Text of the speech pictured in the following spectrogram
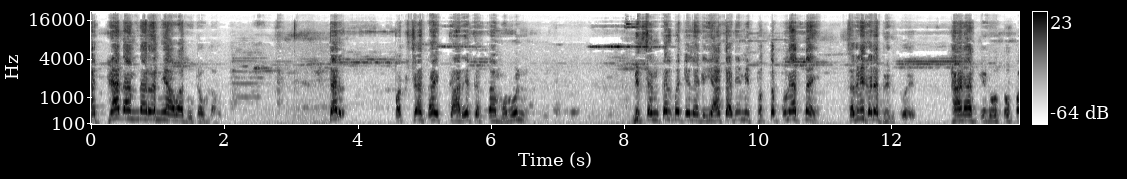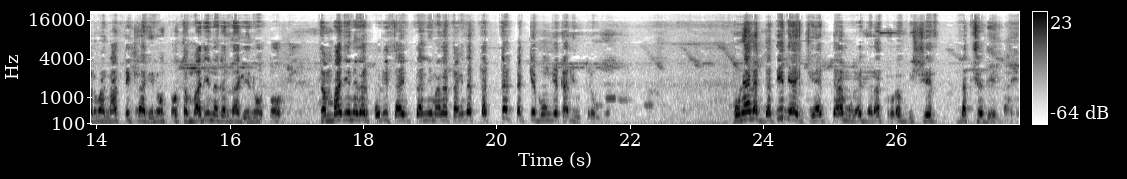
सगळ्याच आमदारांनी आवाज उठवला होता. पक्षाचा एक कार्यकर्ता म्हणून मी संकल्प केला की यासाठी मी फक्त पुण्यात नाही सगळीकडे फिरतोय. ठाण्यात गेलो होतो परवा नाशिकला गेलो होतो संभाजीनगरला गेलो होतो. संभाजीनगर पोलीस आयुक्तांनी मला सांगितलं सत्तर टक्के भोंगे खाली उतरवलं. पुण्याला गती द्यायची आहे त्यामुळे जरा थोडं विशेष लक्ष देत आहे.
